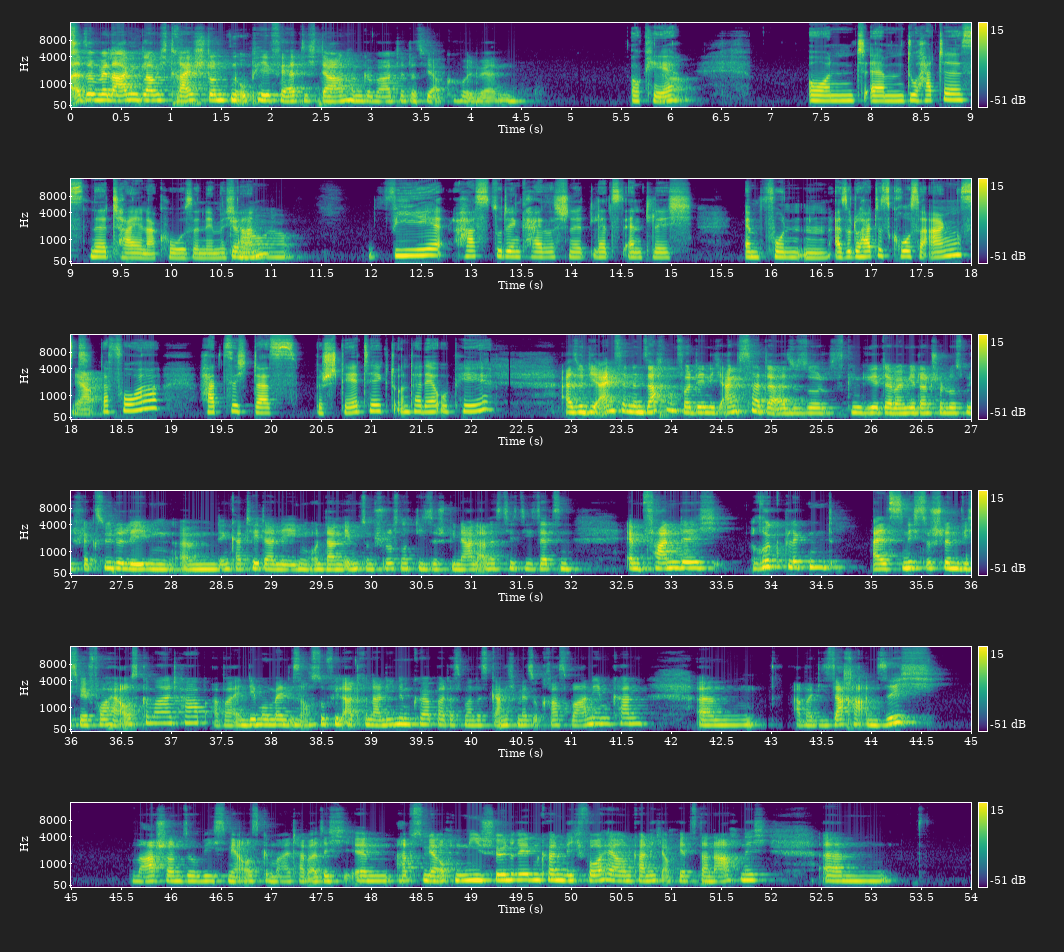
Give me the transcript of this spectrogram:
Also wir lagen, glaube ich, drei Stunden OP fertig da und haben gewartet, dass wir abgeholt werden. Okay. Ja. Und ähm, du hattest eine Teilnarkose, nehme ich genau, an. Ja. Wie hast du den Kaiserschnitt letztendlich empfunden? Also du hattest große Angst ja. davor. Hat sich das bestätigt unter der OP? Also die einzelnen Sachen, vor denen ich Angst hatte, also so, das geht ja bei mir dann schon los mit Flexüle legen, ähm, den Katheter legen und dann eben zum Schluss noch diese Spinalanästhesie setzen, empfand ich rückblickend als nicht so schlimm, wie ich es mir vorher ausgemalt habe. Aber in dem Moment ist auch so viel Adrenalin im Körper, dass man das gar nicht mehr so krass wahrnehmen kann. Ähm, aber die Sache an sich war schon so, wie ich es mir ausgemalt habe. Also ich ähm, habe es mir auch nie schönreden können, nicht vorher und kann ich auch jetzt danach nicht. Ähm,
